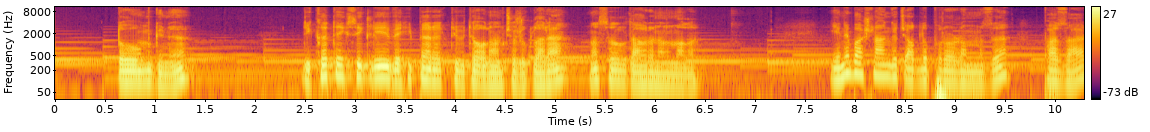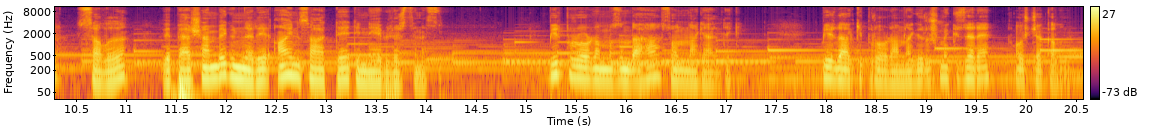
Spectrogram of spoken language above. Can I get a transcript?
doğum günü, dikkat eksikliği ve hiperaktivite olan çocuklara nasıl davranılmalı? Yeni Başlangıç adlı programımızı pazar, salı ve perşembe günleri aynı saatte dinleyebilirsiniz. Bir programımızın daha sonuna geldik. Bir dahaki programda görüşmek üzere, hoşçakalın.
